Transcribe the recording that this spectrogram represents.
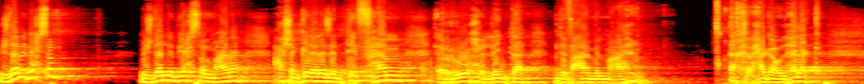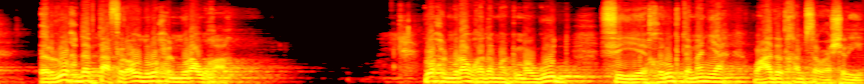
مش ده اللي بيحصل؟ مش ده اللي بيحصل معانا؟ عشان كده لازم تفهم الروح اللي انت بتتعامل معاها. آخر حاجة أقولها لك. الروح ده بتاع فرعون روح المراوغة. روح المراوغة ده موجود في خروج 8 وعدد 25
